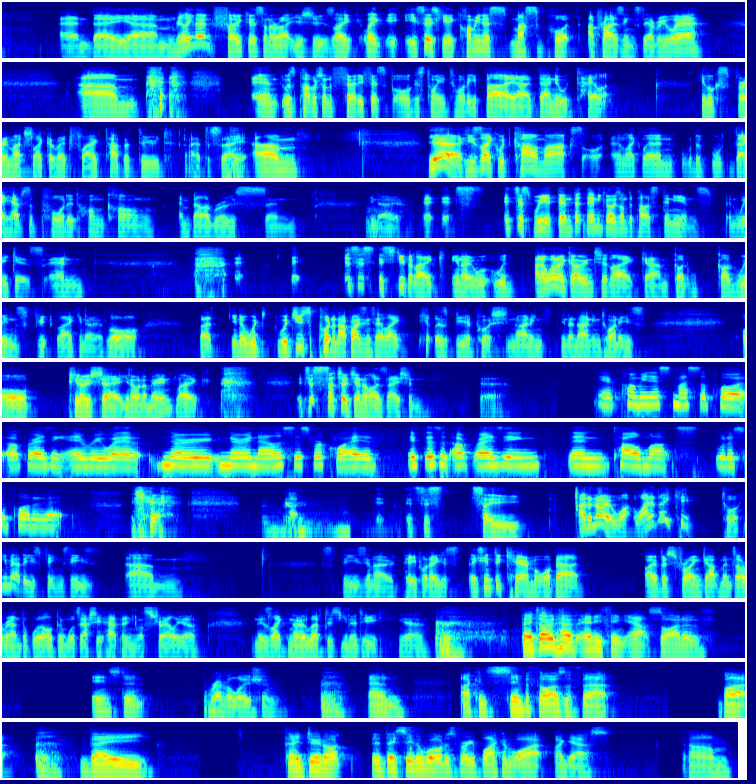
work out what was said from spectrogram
And they um, really don't focus on the right issues. Like, like it, it says here, communists must support uprisings everywhere. Um, and it was published on the 35th of August 2020 by uh, Daniel Taylor. He looks very much like a red flag type of dude, I have to say. Um, yeah, he's like with Karl Marx and like Lenin, would have, they have supported Hong Kong and Belarus, and you know, it, it's it's just weird. Then then he goes on to Palestinians and Uyghurs, and it, it's just it's stupid. Like you know, would I don't want to go into like um, God view- like you know law, but you know, would would you support an uprising say like Hitler's beer putsch in 19 in the 1920s or Pinochet? You know what I mean? Like it's just such a generalization. Yeah. Yeah, communists must support uprising everywhere. No, no analysis required. If there's an uprising, then Karl Marx would have supported it. Yeah. Uh, it- it's just so I don't know why, why do they keep talking about these things these um these you know people they just they seem to care more about overthrowing governments all around the world than what's actually happening in Australia and there's like no leftist unity yeah They don't have anything outside of instant revolution, and I can sympathize with that, but they they do not they, they see the world as very black and white, I guess. Um,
